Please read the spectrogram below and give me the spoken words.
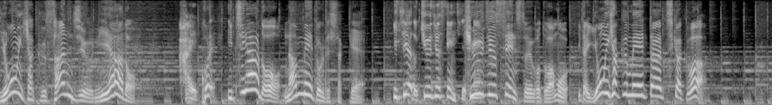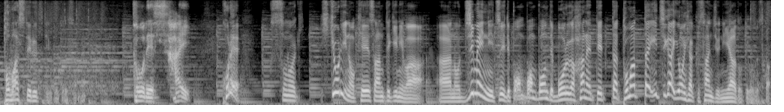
432ヤード。はい。これ1ヤード何メートルでしたっけ？1ヤード90センチですね。90センチということはもう一体400メーター近くは飛ばしてるっていうことですよね。そうです。はい。これその飛距離の計算的にはあの地面についてポンポンポンってボールが跳ねていった止まった位置が432ヤードってことですか？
